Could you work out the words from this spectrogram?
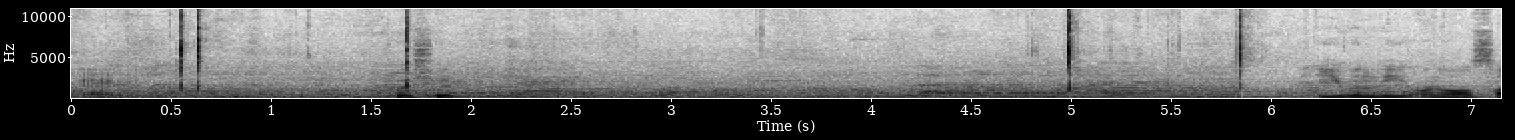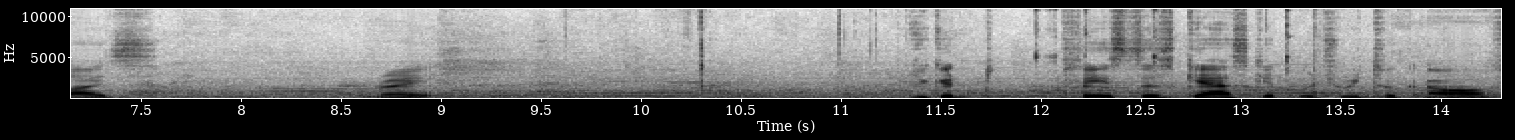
Okay. Push it evenly on all sides, right? You could place this gasket, which we took off,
